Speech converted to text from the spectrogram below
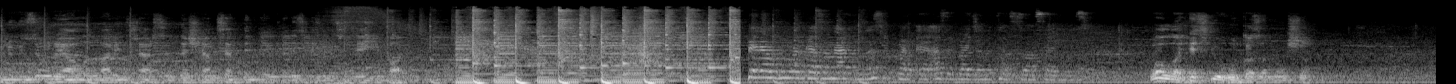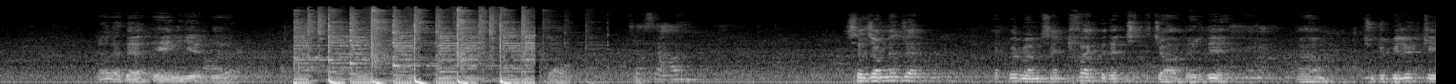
günümüzün reallıqları içərisində Şəmsəddin Eldəniz bizim üçün nə ifadə edir? Belə uğurlar qazanardınız e, Azərbaycanda təhsil alsaydınız. Vallahi heç bir uğur qazanmamışam. Hələ də eyni yerdəyəm. Sağ ol. Çox sağ olun. Selcan məncə Əkbər müəllim sən kifayət qədər ciddi cavab verdi. Hə. Çünki bilir ki,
